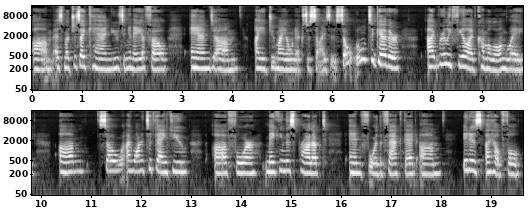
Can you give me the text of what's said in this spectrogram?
um, as much as I can using an AFO. And um, I do my own exercises. So altogether, I really feel I've come a long way. Um, so I wanted to thank you uh, for making this product and for the fact that um, it is a helpful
